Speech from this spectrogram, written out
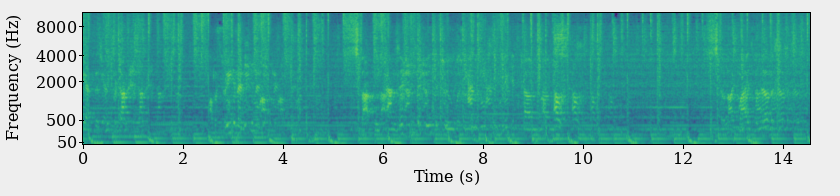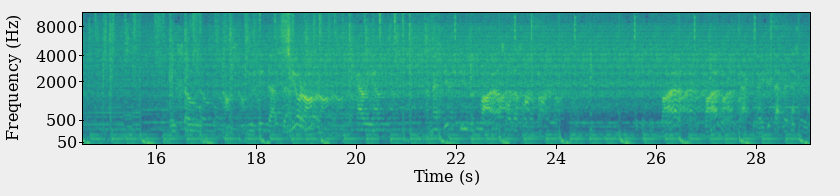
Get this reproduction of a three-dimensional object. But the transition between the two was handled simply in terms of pulses. So likewise the nervous system is so constituted that the neuron carries a message either fires or does not fire. If it is fired, it fires or is activated, that. If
